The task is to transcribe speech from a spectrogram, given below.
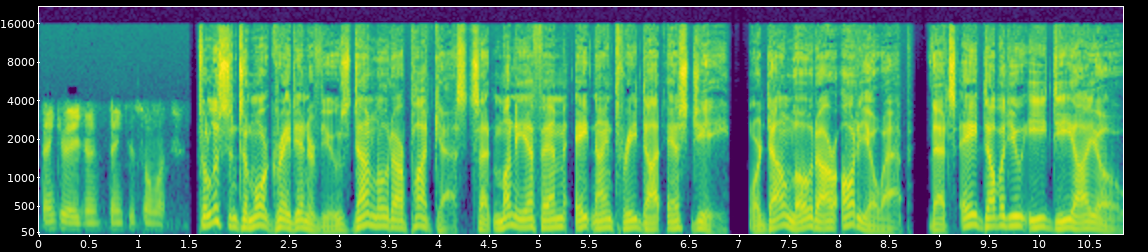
Thank you, Adrian. Thank you so much. To listen to more great interviews, download our podcasts at moneyfm893.sg or download our audio app. That's A W E D I O.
